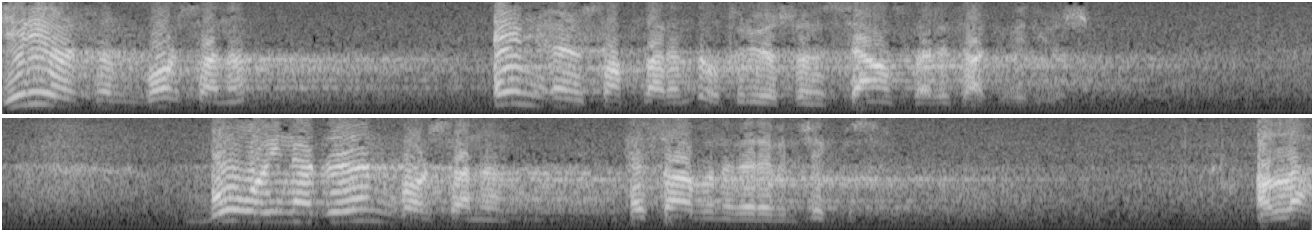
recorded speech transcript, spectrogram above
giriyorsun borsanın en ön saflarında oturuyorsun, seansları takip ediyorsun. Bu oynadığın borsanın hesabını verebilecek misin? Allah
